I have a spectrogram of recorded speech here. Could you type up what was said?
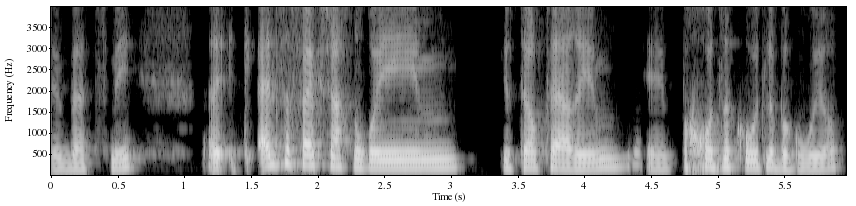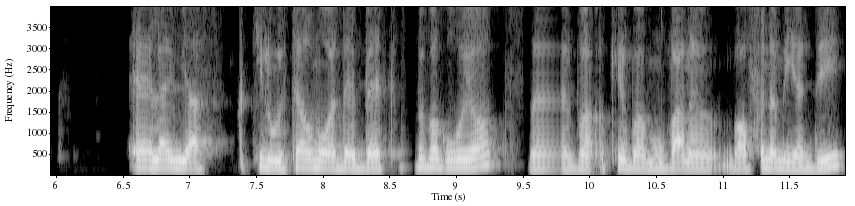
אה, בעצמי. אה, אין ספק שאנחנו רואים יותר פערים, אה, פחות זכאות לבגרויות. אלא אם יעש, כאילו יותר מועדי ב' בבגרויות, זה כאילו במובן, באופן המיידי.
